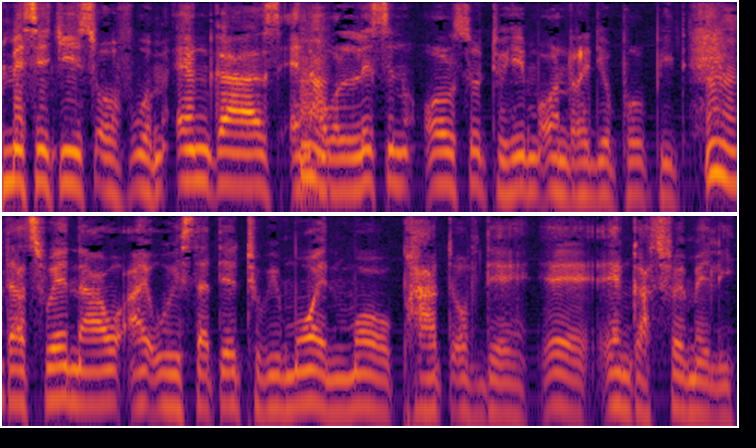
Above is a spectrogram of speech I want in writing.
messages of um, Angus and I will listen also to him on Radio Pulpit. That's where now I we started to be more and more part of the uh, Angus family,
